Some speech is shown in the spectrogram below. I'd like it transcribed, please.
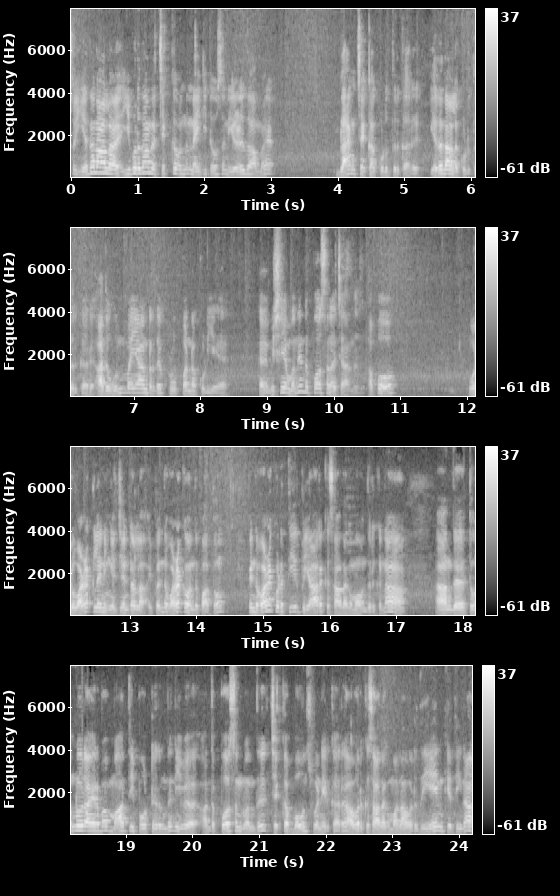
ஸோ எதனால் இவர் தான் அந்த செக்கை வந்து நைன்டி தௌசண்ட் எழுதாமல் பிளாங்க் செக்காக கொடுத்துருக்காரு? எதனால் கொடுத்துருக்காரு? அது உண்மையான்றதை ப்ரூவ் பண்ணக்கூடிய விஷயம் வந்து இந்த பர்சனை சார்ந்தது. அப்போது ஒரு வழக்கில் நீங்கள் ஜென்ரலாக இப்போ இந்த வழக்கை வந்து பார்த்தோம். இப்போ இந்த வழக்கோட தீர்ப்பு யாருக்கு சாதகமாக வந்திருக்குன்னா அந்த தொண்ணூறாயிரம் ரூபாய் மாற்றி போட்டு இருந்து நீ அந்த பர்சன் வந்து செக்கை பவுன்ஸ் பண்ணியிருக்காரு அவருக்கு சாதகமாக தான் வருது. ஏன்னு கேட்டிங்கன்னா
